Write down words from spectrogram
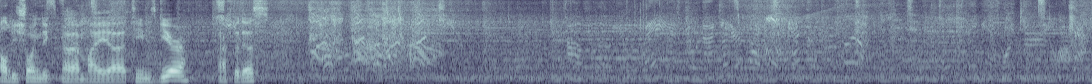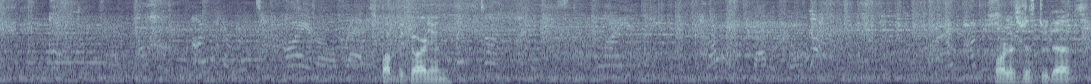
I'll be showing the, uh, my uh, team's gear after this. Spot the Guardian. Or let's just do that.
